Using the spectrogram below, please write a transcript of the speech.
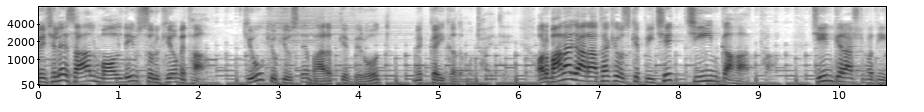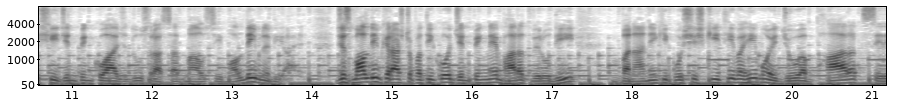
पिछले साल मालदीव सुर्खियों में था। क्यों? क्योंकि उसने भारत के विरोध में कई कदम उठाए थे। और माना जा रहा था कि उसके पीछे चीन का हाथ था। चीन के राष्ट्रपति शी जिनपिंग को आज दूसरा सदमा उसी मालदीव ने दिया है। जिस मालदीव के राष्ट्रपति को जिनपिंग ने भारत विरोधी बनाने की कोशिश की थी वही मोइजू अब भारत से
